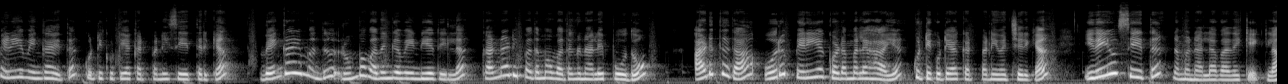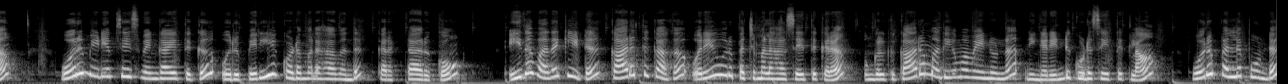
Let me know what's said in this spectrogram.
பெரிய வெங்காயத்தை குட்டி குட்டியாக கட் பண்ணி சேர்த்துருக்கேன். வெங்காயம் வந்து ரொம்ப வதங்க வேண்டியது இல்லை. கண்ணாடி பதமாக வதங்கினாலே போதும். அடுத்ததாக ஒரு பெரிய குடமிளகாயை குட்டி குட்டியாக கட் பண்ணி வச்சுருக்கேன். இதையும் சேர்த்து நம்ம நல்லா வதக்கிக்கலாம். ஒரு மீடியம் சைஸ் வெங்காயத்துக்கு ஒரு பெரிய குடமிளகா வந்து கரெக்டாக இருக்கும். இதை வதக்கிட்டு காரத்துக்காக ஒரே ஒரு பச்சை மிளகாய் சேர்த்துக்கிறேன் உங்களுக்கு காரம் அதிகமாக வேணும்னா நீங்கள் ரெண்டு கூட சேர்த்துக்கலாம். ஒரு பல்ல பூண்டை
